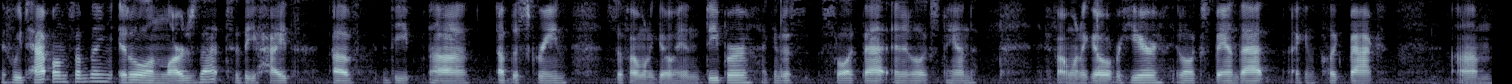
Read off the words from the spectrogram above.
If we tap on something, it'll enlarge that to the height of the uh, of the screen. So if I want to go in deeper, I can just select that and it'll expand. If I want to go over here, it'll expand that. I can click back. Um,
